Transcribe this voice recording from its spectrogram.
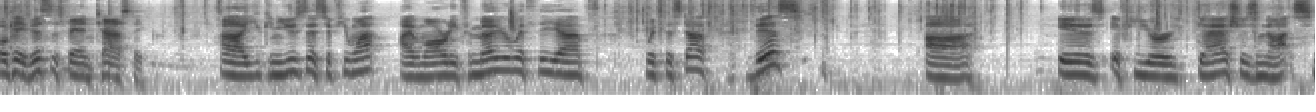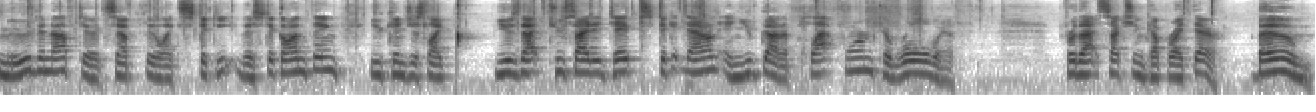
Okay, this is fantastic. Uh, you can use this if you want. I'm already familiar with the uh, with the stuff. This uh, is if your dash is not smooth enough to accept the like sticky the stick-on thing, you can just like use that two-sided tape, stick it down, and you've got a platform to roll with for that suction cup right there. Boom.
